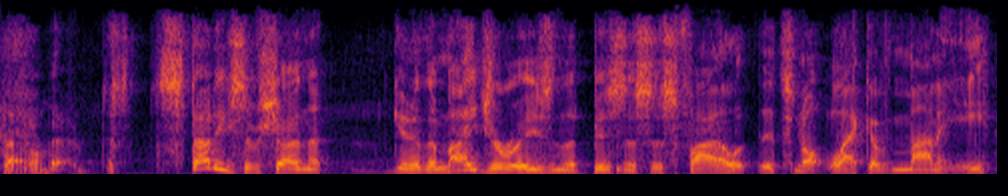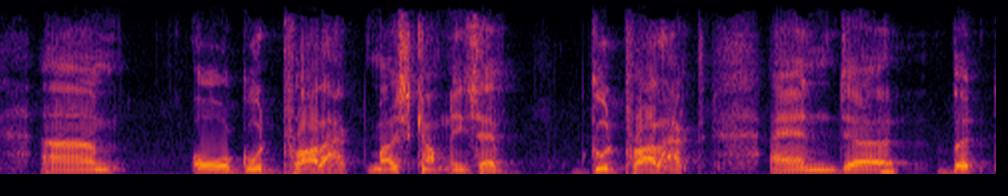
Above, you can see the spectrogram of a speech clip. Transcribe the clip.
So uh, studies have shown that you know the major reason that businesses fail it's not lack of money um, or good product. Most companies have good product, and uh, but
